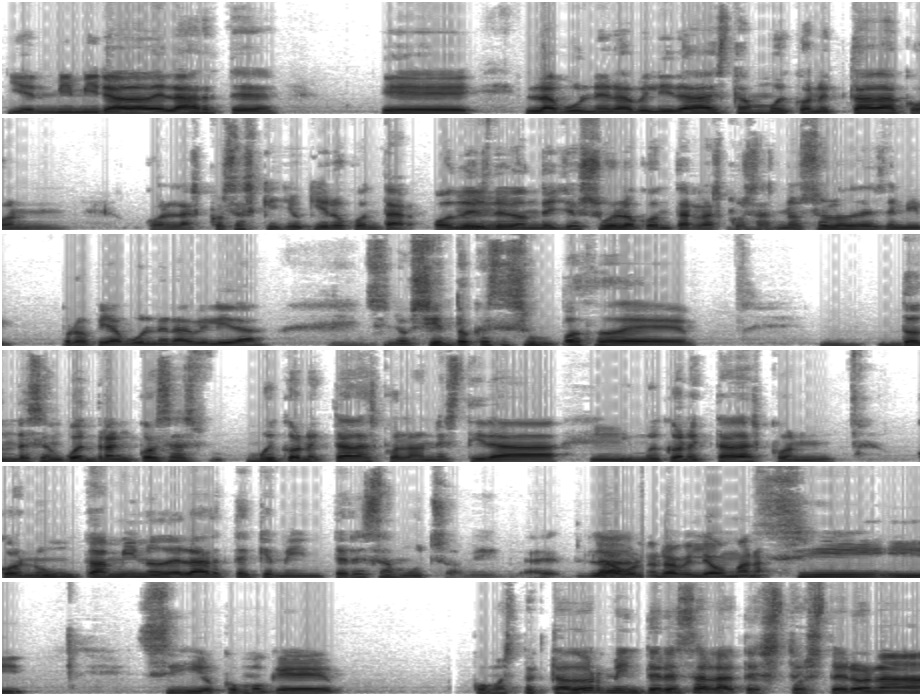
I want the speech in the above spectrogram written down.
y en mi mirada del arte, eh, la vulnerabilidad está muy conectada con, con las cosas que yo quiero contar, o desde Mm. donde yo suelo contar las cosas, no solo desde mi propia vulnerabilidad, sino siento que ese es un pozo de donde se encuentran cosas muy conectadas con la honestidad Mm. y muy conectadas con, con un camino del arte que me interesa mucho a mí. Eh, La, vulnerabilidad humana. Sí, y sí, o como que como espectador me interesa la testosterona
